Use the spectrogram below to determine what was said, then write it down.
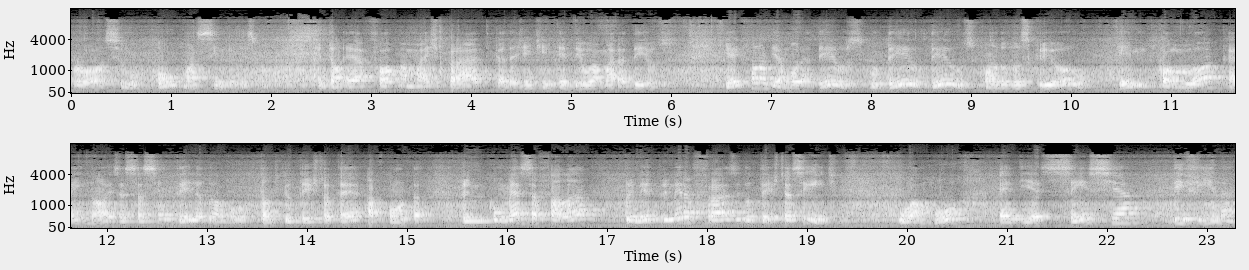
próximo como a si mesmo. Então é a forma mais prática da gente entender o amar a Deus. E aí falando de amor a Deus, o Deus, Deus quando nos criou, ele coloca em nós essa centelha do amor. Tanto que o texto até aponta, começa a falar, primeira, primeira frase do texto é a seguinte: o amor é de essência divina.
